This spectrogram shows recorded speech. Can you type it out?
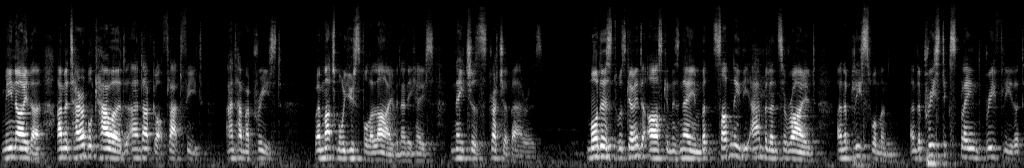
Me neither. I'm a terrible coward, and I've got flat feet, and I'm a priest. We're much more useful alive, in any case, nature's stretcher bearers. Modest was going to ask him his name, but suddenly the ambulance arrived and a policewoman, and the priest explained briefly that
